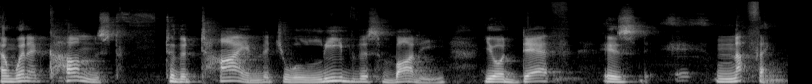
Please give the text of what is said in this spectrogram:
and when it comes to the time that you will leave this body, your death is eh, nothing.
